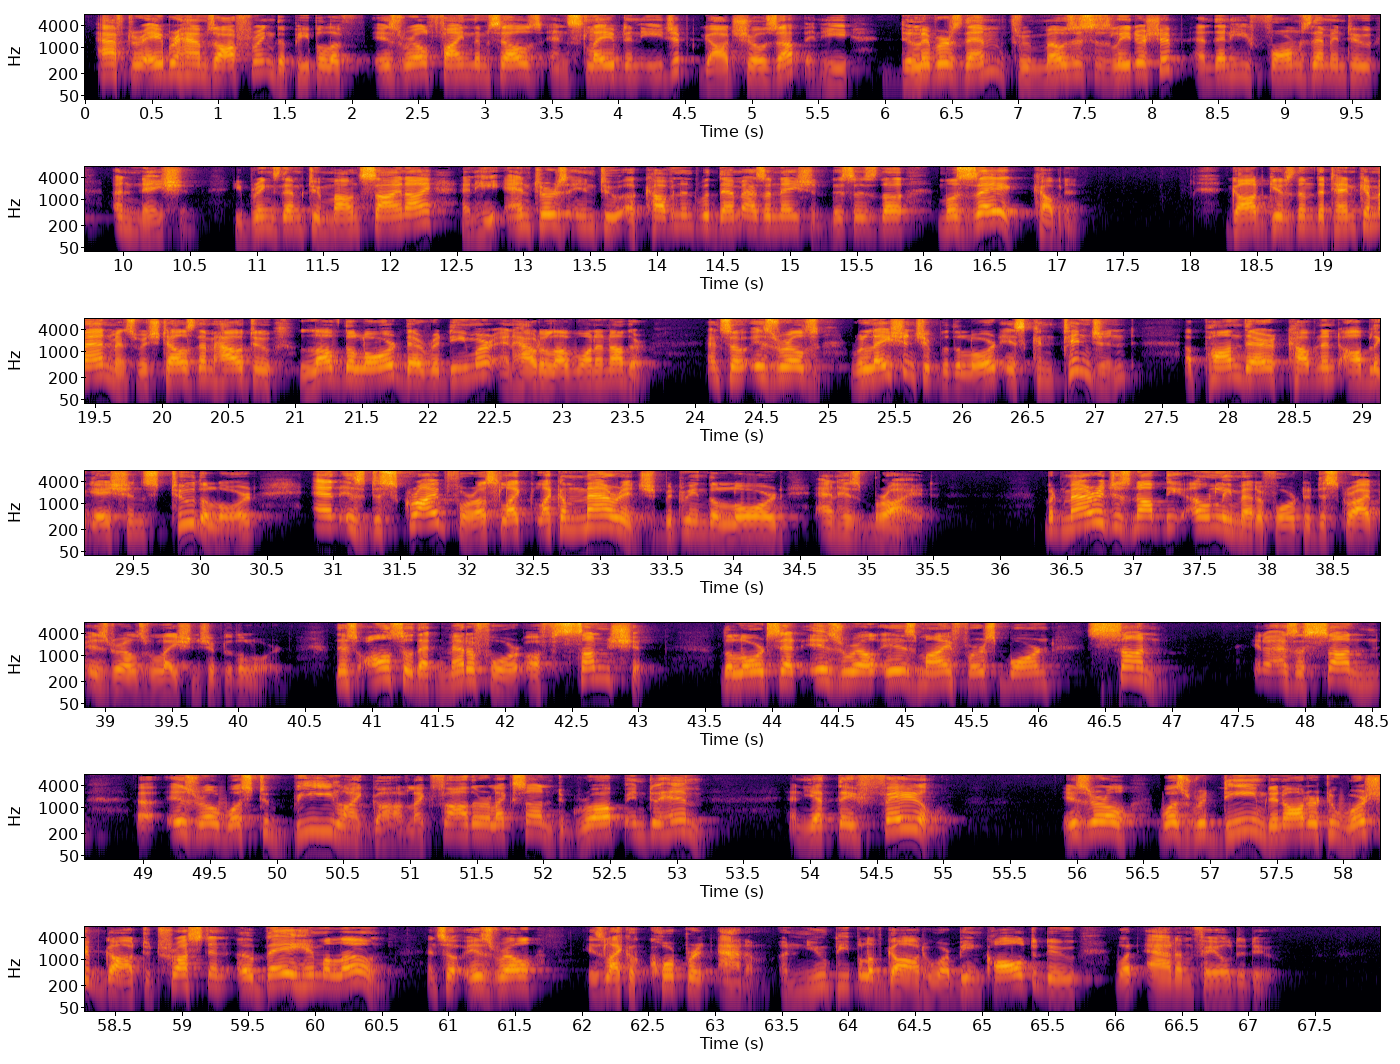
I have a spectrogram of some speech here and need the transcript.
After Abraham's offering, the people of Israel find themselves enslaved in Egypt. God shows up and he delivers them through Moses' leadership, and then he forms them into a nation. He brings them to Mount Sinai and he enters into a covenant with them as a nation. This is the Mosaic covenant. God gives them the Ten Commandments, which tells them how to love the Lord, their Redeemer, and how to love one another. And so Israel's relationship with the Lord is contingent upon their covenant obligations to the Lord and is described for us like, like a marriage between the Lord and his bride. But marriage is not the only metaphor to describe Israel's relationship to the Lord. There's also that metaphor of sonship. The Lord said, Israel is my firstborn son. You know, as a son, uh, Israel was to be like God, like father, like son, to grow up into him. And yet they fail. Israel was redeemed in order to worship God, to trust and obey him alone. And so Israel is like a corporate Adam, a new people of God who are being called to do what Adam failed to do.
